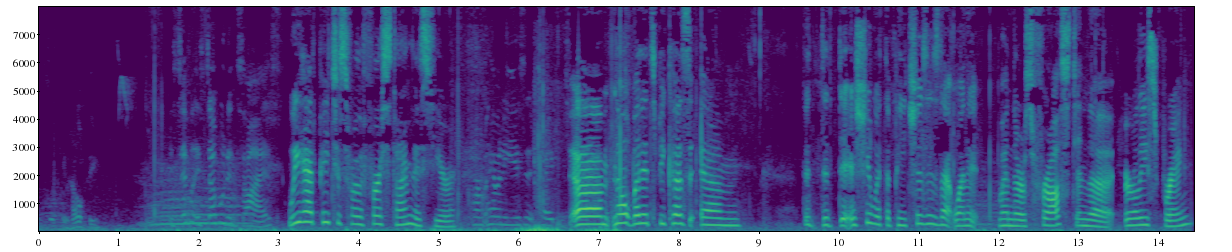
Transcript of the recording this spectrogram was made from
it's looking healthy. It's definitely it's doubled in size. We had peaches for the first time this year. How, how many years did it take? Um, no, but it's because um, the, the the issue with the peaches is that when it when there's frost in the early spring,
